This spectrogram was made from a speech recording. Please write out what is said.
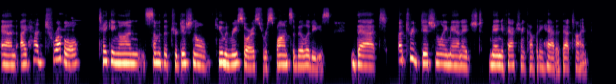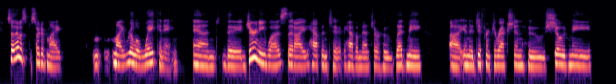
And i had trouble taking on some of the traditional human resource responsibilities that a traditionally managed manufacturing company had at that time. So that was sort of my my real awakening and the journey was that I happened to have a mentor who led me uh, in a different direction, who showed me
